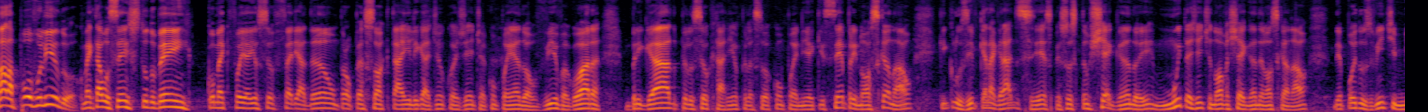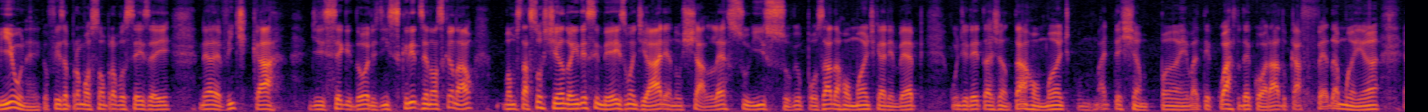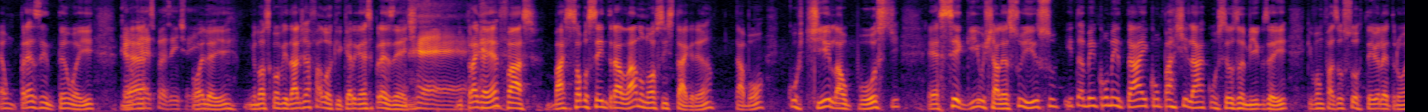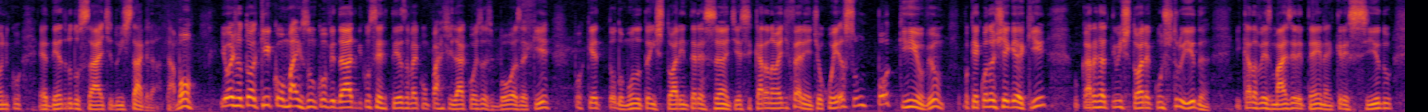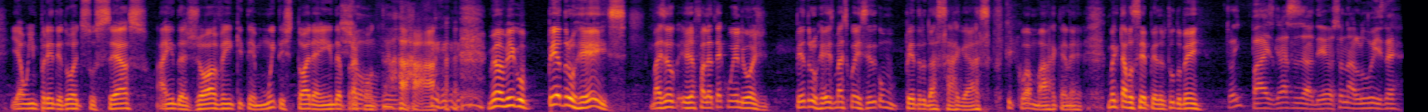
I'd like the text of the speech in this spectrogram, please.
Fala, povo lindo! Como é que tá vocês? Tudo bem? Como é que foi aí o seu feriadão? Para o pessoal que está aí ligadinho com a gente, acompanhando ao vivo agora, obrigado pelo seu carinho, pela sua companhia aqui sempre em nosso canal, que inclusive quero agradecer as pessoas que estão chegando aí, muita gente nova chegando em nosso canal, depois dos 20 mil, né, que eu fiz a promoção para vocês aí, né, 20k de seguidores, de inscritos em nosso canal. Vamos estar sorteando ainda esse mês uma diária no Chalé Suíço, viu? Pousada Romântica Arembepe, com direito a jantar romântico, vai ter champanhe, vai ter quarto decorado, café da manhã. É um presentão aí. Quero né? ganhar esse presente aí. Olha aí, o nosso convidado já falou que quer ganhar esse presente. É. E para ganhar é fácil. Basta só você entrar lá no nosso Instagram, tá bom? Curtir lá o post, é, seguir o Chalé Suíço e também comentar e compartilhar com seus amigos aí que vão fazer o sorteio eletrônico é, dentro do site do Instagram, tá bom? E hoje eu estou aqui com mais um convidado que com certeza vai compartilhar coisas boas aqui, porque todo mundo tem história interessante. Esse cara não é diferente. Eu conheço um pouquinho, viu? Porque quando eu cheguei aqui, o cara já tinha uma história construída e cada vez mais ele tem, né? Crescido e é um empreendedor de sucesso, ainda jovem, que tem muita história ainda para contar. Meu amigo Pedro Reis, mas eu, eu já falei até com ele hoje. Pedro Reis, mais conhecido como Pedro da Sargaça. Ficou a marca, né? Como é que tá você, Pedro? Tudo bem? Tô em paz, graças a Deus. Tô na luz, né?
